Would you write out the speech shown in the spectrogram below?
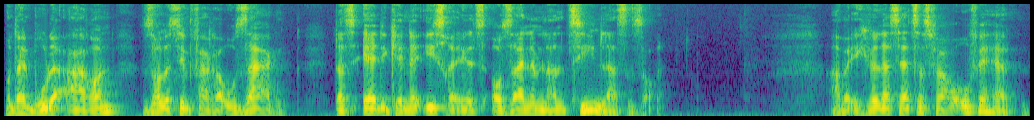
und dein Bruder Aaron soll es dem Pharao sagen, dass er die Kinder Israels aus seinem Land ziehen lassen soll. Aber ich will das Herz des Pharao verhärten,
